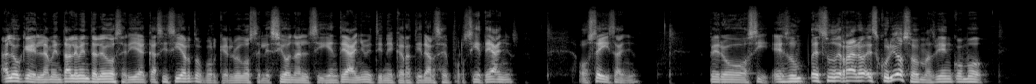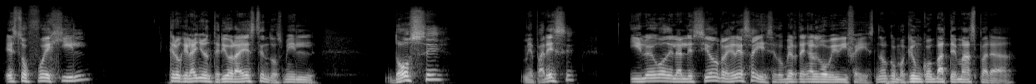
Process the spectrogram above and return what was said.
Algo que lamentablemente luego sería casi cierto porque luego se lesiona el siguiente año y tiene que retirarse por siete años o seis años. Pero sí, es un, es raro, es curioso más bien como esto fue Gil, creo que el año anterior a este, en 2012, me parece. Y luego de la lesión regresa y se convierte en algo babyface, ¿no? Como que un combate más para,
